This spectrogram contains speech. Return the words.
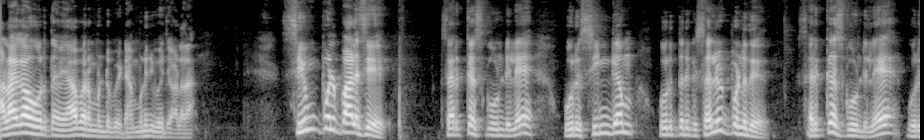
அழகாக ஒருத்தன் வியாபாரம் பண்ணிட்டு போயிட்டான். முடிஞ்சு போச்சு அவ்வளோதான் சிம்பிள் பாலிசி சர்க்கஸ் கூண்டிலே ஒரு சிங்கம் ஒருத்தருக்கு சல்யூட் பண்ணுது. சர்க்கஸ் கூண்டிலே ஒரு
